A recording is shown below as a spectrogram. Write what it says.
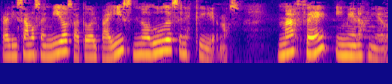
Realizamos envíos a todo el país, no dudes en escribirnos. Más fe y menos miedo.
